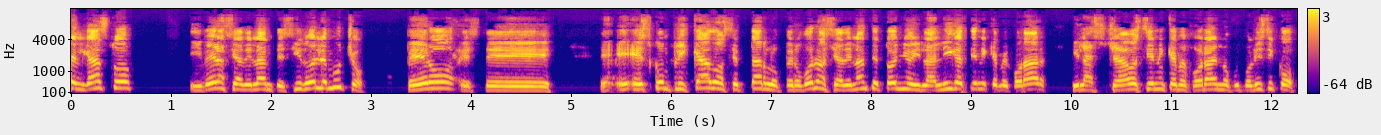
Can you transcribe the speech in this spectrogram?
el gasto y ver hacia adelante. Sí duele mucho, pero este e, e, es complicado aceptarlo, pero bueno, hacia adelante Toño y la liga tiene que mejorar y las chavas tienen que mejorar en lo futbolístico.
